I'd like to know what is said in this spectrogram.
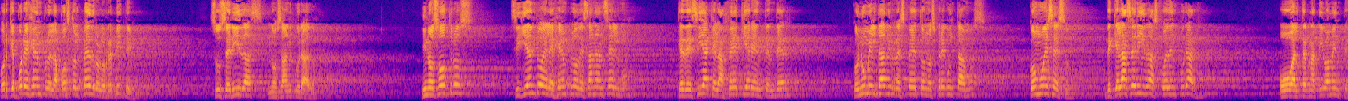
porque por ejemplo el apóstol Pedro lo repite, sus heridas nos han curado. Y nosotros siguiendo el ejemplo de San Anselmo, que decía que la fe quiere entender, con humildad y respeto nos preguntamos, ¿cómo es eso de que las heridas pueden curar? O alternativamente,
